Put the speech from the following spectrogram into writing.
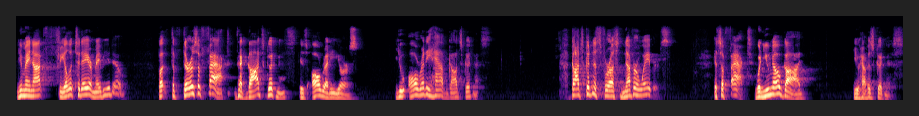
You may not feel it today, or maybe you do. But the, there is a fact that God's goodness is already yours. You already have God's goodness. God's goodness for us never wavers. It's a fact. When you know God, you have his goodness.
